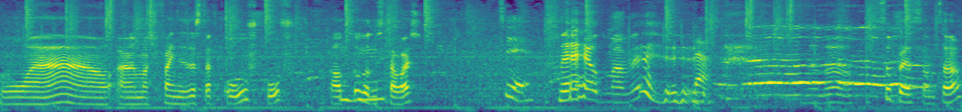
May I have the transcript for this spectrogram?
Wow, ale masz fajny zestaw ołówków. A od kogo dostałaś? Ty. Nie, od mamy. Tak. No, no. Super są, co?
